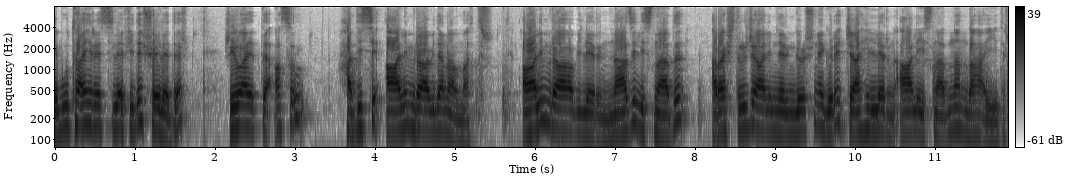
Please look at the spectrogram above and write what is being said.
Ebu Tahir Es-Silefi de şöyle der. Rivayette asıl hadisi alim raviden almaktır. Alim ravilerin nazil isnadı araştırıcı alimlerin görüşüne göre cahillerin âli isnadından daha iyidir.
